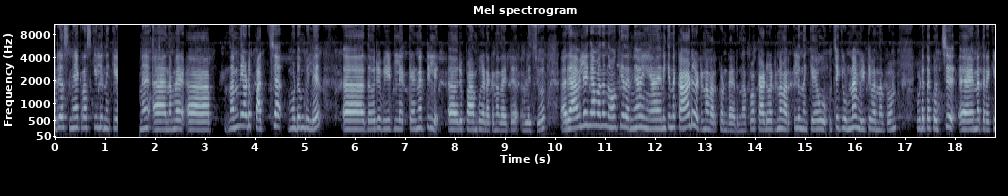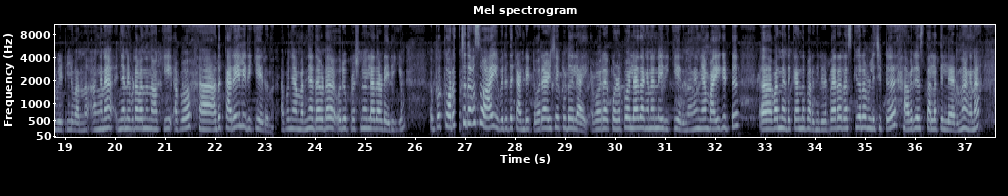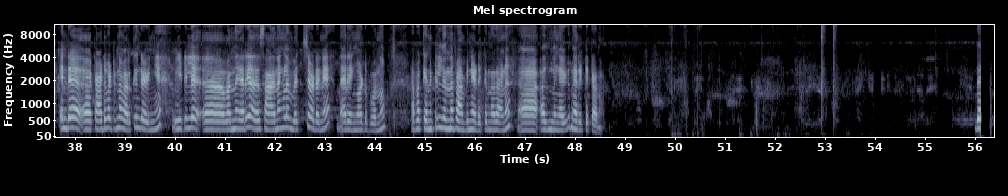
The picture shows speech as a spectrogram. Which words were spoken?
ഒരു സ്നേക്ക് റെസ്ക്യൂൽ നിൽക്കുകയാണ് നമ്മളെ നന്ദിയോട് പച്ച മുടുമ്പിൽ ഒരു വീട്ടിലെ കിണറ്റിൽ ഒരു പാമ്പ് കിടക്കണതായിട്ട് വിളിച്ചു. രാവിലെ ഞാൻ വന്ന് നോക്കിയതാണ് ഞാൻ എനിക്കിന്ന് കാട് വെട്ടണ വർക്കുണ്ടായിരുന്നു. അപ്പോൾ കാട് വെട്ടണ വർക്കിൽ നിൽക്കുക ഉച്ചയ്ക്ക് ഉണ്ണാൻ വീട്ടിൽ വന്നപ്പം ഇവിടുത്തെ കൊച്ച് എന്നെ തിരക്കി വീട്ടിൽ വന്നു. അങ്ങനെ ഞാൻ ഇവിടെ വന്ന് നോക്കി അപ്പോൾ അത് കരയിലിരിക്കുകയായിരുന്നു. അപ്പോൾ ഞാൻ പറഞ്ഞു അതവിടെ ഒരു പ്രശ്നമില്ലാതെ അവിടെ ഇരിക്കും. ഇപ്പോൾ കുറച്ച് ദിവസമായി ഇവരിത് കണ്ടിട്ട്. ഒരാഴ്ച കൂടുതലായി. അപ്പോൾ ഒരു കുഴപ്പമില്ലാതെ അങ്ങനെ തന്നെ ഇരിക്കുകയായിരുന്നു. അങ്ങനെ ഞാൻ വൈകിട്ട് വന്നെടുക്കാന്ന് പറഞ്ഞിട്ട് വേറെ റെസ്ക്യൂറെ വിളിച്ചിട്ട് അവർ സ്ഥലത്തില്ലായിരുന്നു. അങ്ങനെ എന്റെ കാട് വെട്ടണ വർക്കും കഴിഞ്ഞ് വീട്ടിൽ വന്ന് കയറി സാധനങ്ങളും വെച്ച ഉടനെ നേരെ ഇങ്ങോട്ട് പോന്നു. അപ്പോൾ കിണറ്റിൽ നിന്ന് പാമ്പിനെ എടുക്കുന്നതാണ് അത് നിങ്ങൾക്ക് നേരിട്ട് കാണാം.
